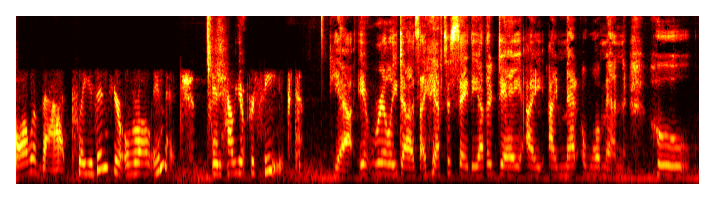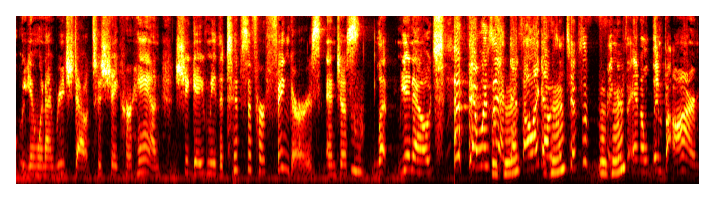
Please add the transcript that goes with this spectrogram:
all of that plays into your overall image and how you're perceived. Yeah, it really does. I have to say, the other day I, I met a woman who, you know, when I reached out to shake her hand, she gave me the tips of her fingers and just mm. let, you know, that was it. Mm-hmm. That's all I got mm-hmm. was the mm-hmm. tips of her mm-hmm. fingers and a limp arm.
